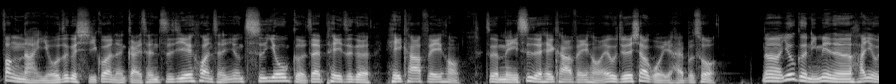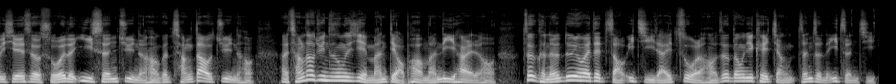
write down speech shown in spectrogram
放奶油这个习惯呢，改成直接换成用吃优格再配这个黑咖啡哈，这个美式的黑咖啡哈，哎，我觉得效果也还不错。那优格里面呢，含有一些是所谓的益生菌哈，跟肠道菌哈，啊，肠道菌这东西也蛮屌炮，蛮厉害的哈。这个可能另外再找一集来做了哈，这个东西可以讲整整的一整集。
